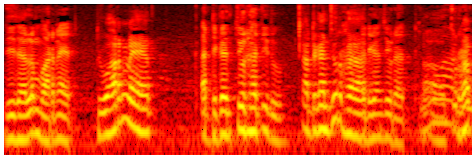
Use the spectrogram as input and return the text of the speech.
Di dalam warnet? Di warnet adegan curhat itu? Adegan curhat. Adegan curhat. Uh, curhat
